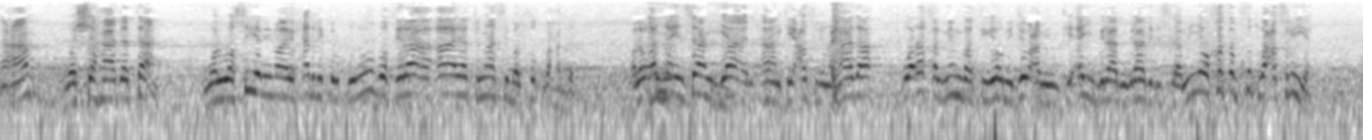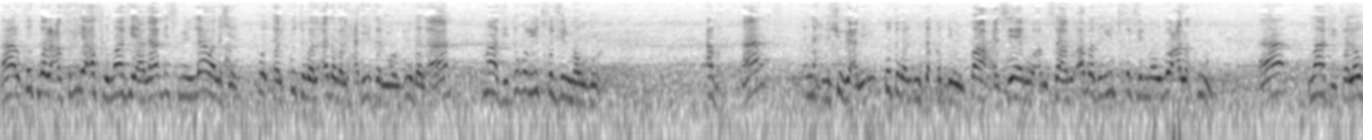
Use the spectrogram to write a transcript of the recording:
نعم والشهادتان. والوصية بما يحرك القلوب وقراءة آية تناسب الخطبة حقته ولو أن إنسان جاء الآن في عصرنا هذا ورقى المنبر في يوم جمعة من في أي بلاد من البلاد الإسلامية وخطب خطبة عصرية. ها الخطبة العصرية أصلا ما فيها لا بسم الله ولا شيء. الكتب الأدب الحديث الموجودة الآن ما في دغري يدخل في الموضوع. أبدا ها؟ نحن نشوف يعني كتب المتقدمين طه حسين وأمثاله أبدا يدخل في الموضوع على طول. ها؟ ما في. فلو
